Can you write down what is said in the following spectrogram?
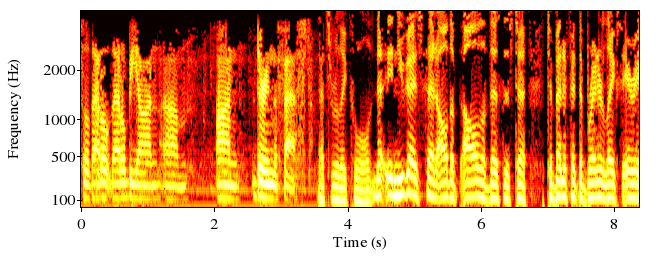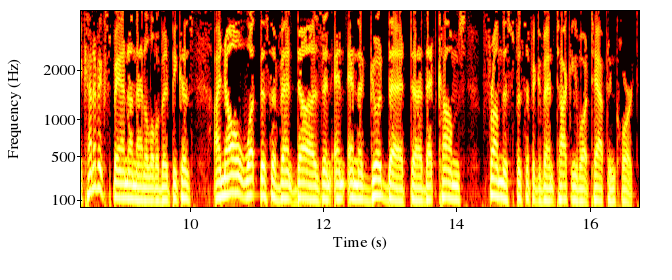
So that'll that'll be on um, on during the fest. That's really cool. And you guys said all the all of this is to to benefit the Brainerd Lakes area. Kind of expand on that a little bit because I know what this event does and and and the good that uh, that comes from this specific event. Talking about and Corked.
